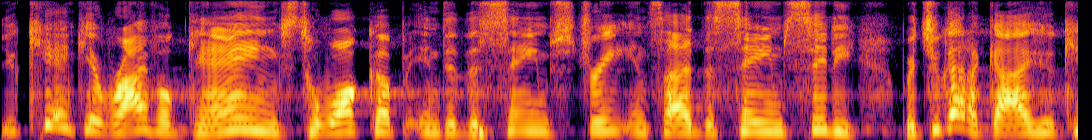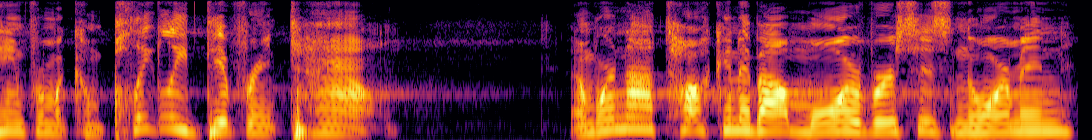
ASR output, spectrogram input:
You can't get rival gangs to walk up into the same street inside the same city, but you got a guy who came from a completely different town and we're not talking about Moore versus Norman.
